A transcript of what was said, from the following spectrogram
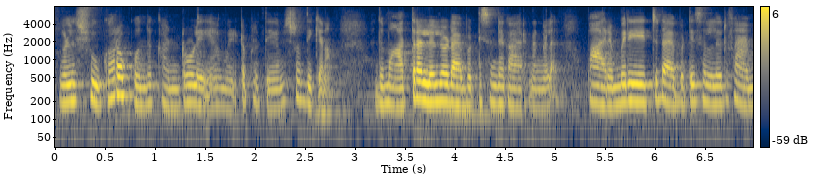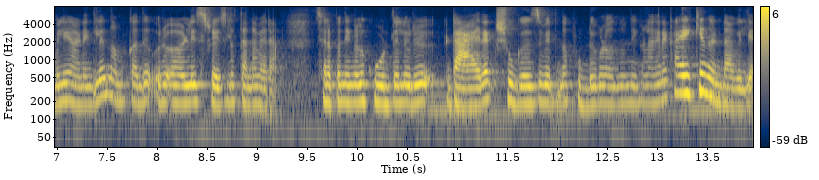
നിങ്ങൾ ഷുഗറൊക്കെ ഒന്ന് കൺട്രോൾ ചെയ്യാൻ വേണ്ടിയിട്ട് പ്രത്യേകം ശ്രദ്ധിക്കണം. അത് മാത്രമല്ലല്ലോ ഡയബറ്റീസിന്റെ കാരണങ്ങൾ. പാരമ്പര്യമായിട്ട് ഡയബറ്റീസ് ഉള്ളൊരു ഫാമിലി ആണെങ്കിൽ നമുക്കത് ഒരു ഏർലി സ്റ്റേജിൽ തന്നെ വരാം. ചിലപ്പോൾ നിങ്ങൾ കൂടുതലൊരു ഡയറക്റ്റ് ഷുഗേഴ്സ് വരുന്ന ഫുഡുകളൊന്നും നിങ്ങൾ അങ്ങനെ കഴിക്കുന്നുണ്ടാവില്ല.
